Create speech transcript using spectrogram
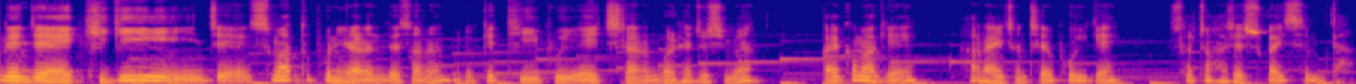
근데 이제 기기 이제 스마트폰이라는 데서는 이렇게 DVH라는 걸 해주시면 깔끔하게 하나의 전체를 보이게 설정하실 수가 있습니다.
